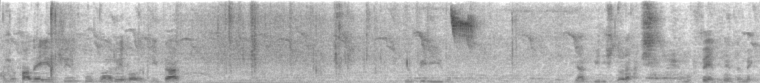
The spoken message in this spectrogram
Como eu falei, eu tiro tudo uma vez logo aqui, tá? E o perigo de a bilha estourar. Chama o febre, né, também.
